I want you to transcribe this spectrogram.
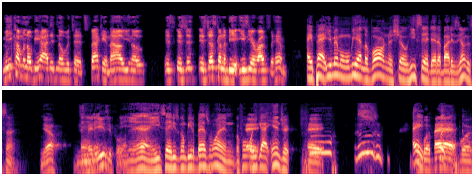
me coming over here, I didn't know what to expect, and now you know it's it's just it's just going to be an easier route for him. Hey Pat, you remember when we had LaVar on the show? He said that about his youngest son. Yeah, just and, made it easier for him. Yeah, he said he's going to be the best one, and before hey. he got injured, hey, hey, boy, bad boy.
